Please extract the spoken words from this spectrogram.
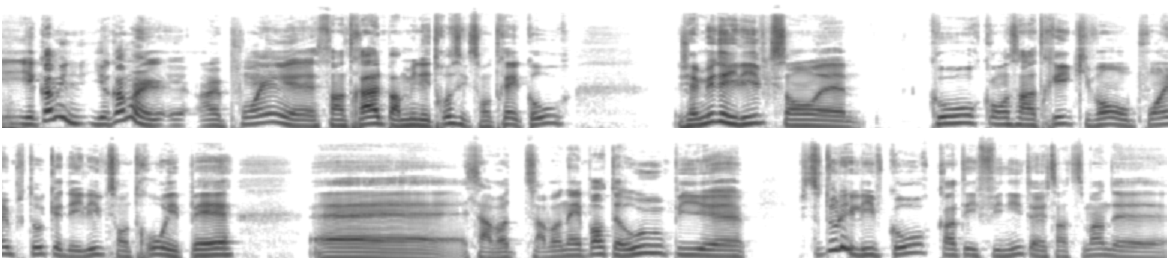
il y a comme, y a comme un, point euh, central parmi les trois, c'est qu'ils sont très courts. J'aime mieux des livres qui sont euh, courts, concentrés, qui vont au point plutôt que des livres qui sont trop épais. Euh, ça va, ça va n'importe où. Puis surtout les livres courts, quand t'es fini, t'as un sentiment de.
